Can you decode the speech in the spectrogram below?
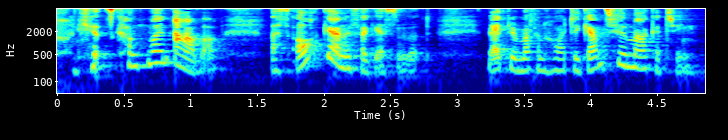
und jetzt kommt mein Aber, was auch gerne vergessen wird. Merkt, wir machen heute ganz viel Marketing.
